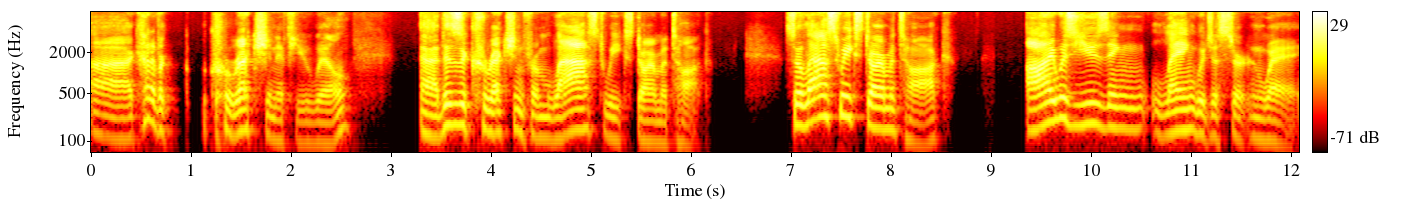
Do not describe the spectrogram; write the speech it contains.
uh, kind of a correction, if you will. Uh, this is a correction from last week's Dharma talk. So last week's Dharma talk, I was using language a certain way,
